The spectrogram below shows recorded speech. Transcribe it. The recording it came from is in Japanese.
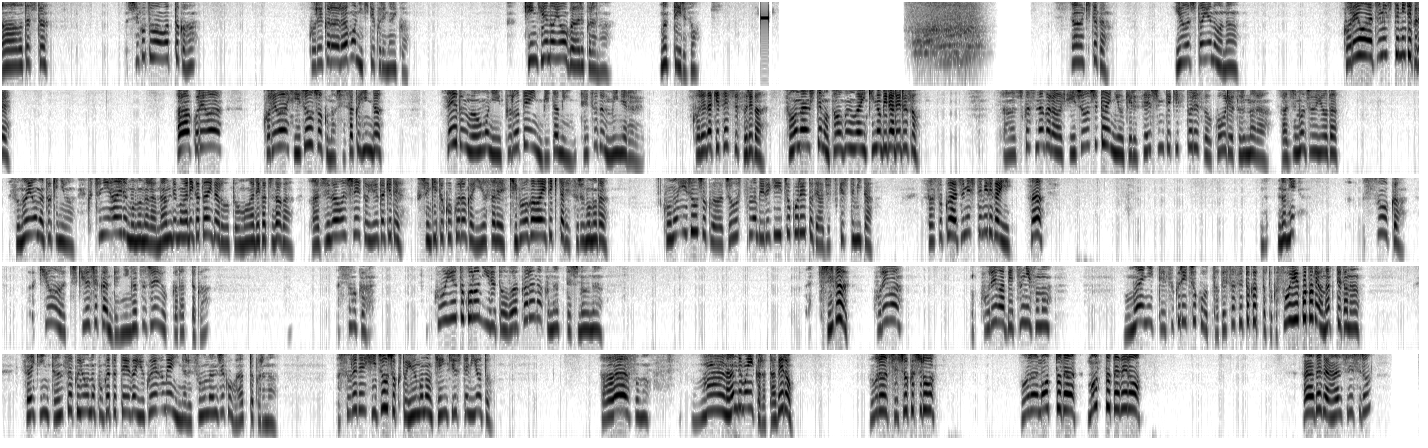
ああ、私だ。仕事は終わったか？これからラボに来てくれないか？緊急の用があるからな。待っているぞ。ああ、来たか。用事というのはな。これを味見してみてくれ。ああ、これは、これは非常食の試作品だ。成分は主にプロテイン、ビタミン、鉄分、ミネラル。これだけ摂取すれば、遭難しても当分は生き延びられるぞ。あしかしながら、非常事態における精神的ストレスを考慮するなら、味も重要だ。そのような時には、口に入るものなら何でもありがたいだろうと思われがちだが、味が美味しいというだけで、不思議と心が癒され、希望が湧いてきたりするものだ。この非常食は上質なベルギーチョコレートで味付けしてみた。早速味見してみるがいい。さあ。な、なにそうか。今日は地球時間で2月14日だったか？そうか。こういうところにいるとわからなくなってしまうな。違うこれは、これは別にその、お前に手作りチョコを食べさせたかったとかそういうことではなくてだな。最近探索用の小型艇が行方不明になる遭難事故があったからな。それで非常食というものを研究してみようと。ああ、その、うーん、なんでもいいから食べろ。ほら、試食しろ。ほら、もっとだもっと食べろああ、だが安心しろ。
